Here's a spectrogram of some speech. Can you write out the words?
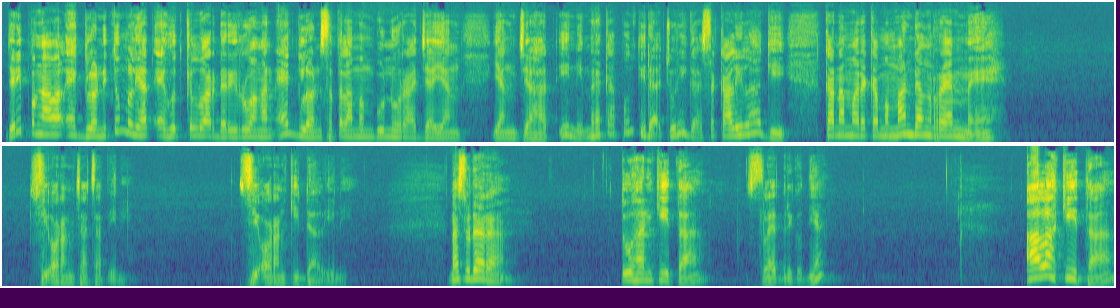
Jadi pengawal Eglon itu melihat Ehud keluar dari ruangan Eglon setelah membunuh raja yang yang jahat ini. Mereka pun tidak curiga sekali lagi. Karena mereka memandang remeh si orang cacat ini. Si orang kidal ini. Nah saudara, Tuhan kita, slide berikutnya. Allah kita,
